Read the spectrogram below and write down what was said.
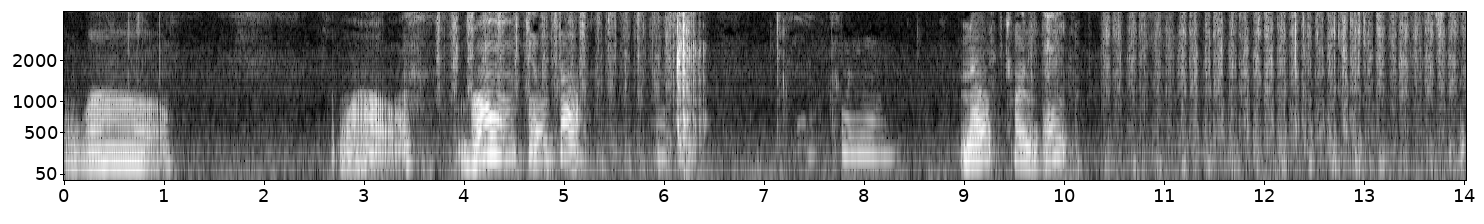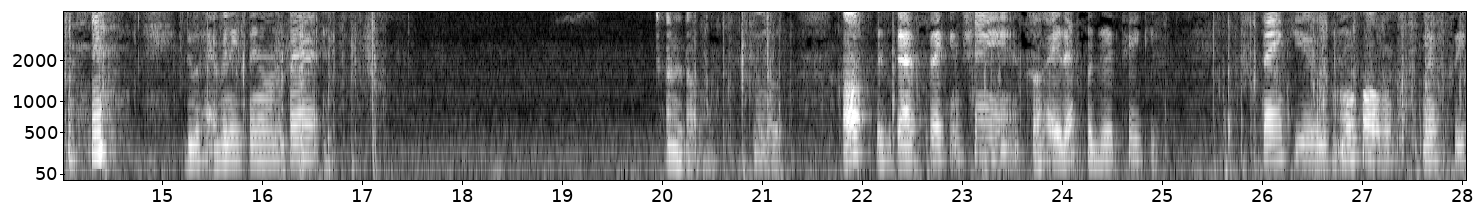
Whoa. Whoa. Boom. Here we go. Okay. 21. Nope, 28. Do it have anything on the back? Turn it over. Look. Oh, it's got second chance. So, hey, that's a good ticket. Thank you. Move over. Let's see.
